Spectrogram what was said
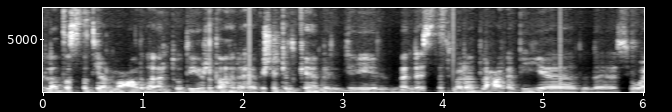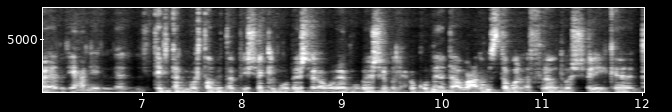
لا تستطيع المعارضة أن تدير ظهرها بشكل كامل للاستثمارات العربية سواء يعني تلك المرتبطة بشكل مباشر أو غير مباشر بالحكومات أو على مستوى الأفراد والشركات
